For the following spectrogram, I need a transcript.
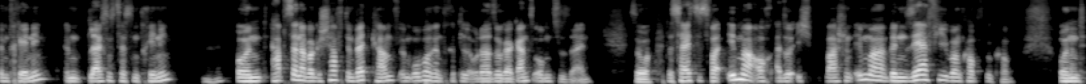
im Training, im Leistungstest im Training. Mhm. Und habe es dann aber geschafft, im Wettkampf im oberen Drittel oder sogar ganz oben zu sein. So, das heißt, es war immer auch, also ich war schon immer, bin sehr viel über den Kopf gekommen. Und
